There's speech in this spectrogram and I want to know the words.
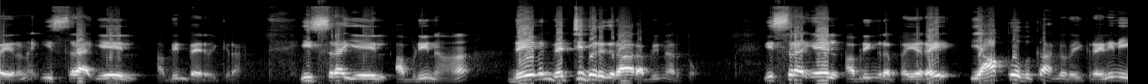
பெயர்னா இஸ்ரேல் அப்படின்னு பெயர் வைக்கிறார். இஸ்ரேல் அப்படின்னா தேவன் வெற்றி பெறுகிறார் அப்படின்னு அர்த்தம். இஸ்ரேல் அப்படிங்கிற பெயரை யாக்கோபுக்கு ஆண்டவர் வைக்கிறார். இனி நீ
